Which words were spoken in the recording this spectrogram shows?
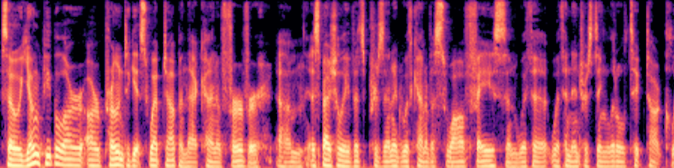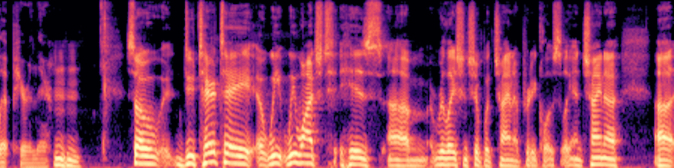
So young people are are prone to get swept up in that kind of fervor, um, especially if it's presented with kind of a suave face and with a with an interesting little TikTok clip here and there. Mm-hmm. So Duterte, uh, we we watched his um, relationship with China pretty closely, and China. Uh,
